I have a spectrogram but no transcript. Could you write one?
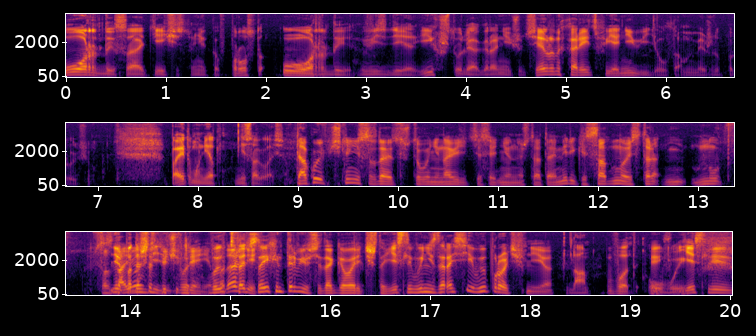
орды соотечественников, просто орды везде. Их, что ли, ограничивают. Северных корейцев я не видел там, между прочим. Поэтому нет, не согласен. Такое впечатление создается, что вы ненавидите Соединенные Штаты Америки. С одной стороны, ну, Создается Нет, подождите, впечатление. Вы, вы кстати, в своих интервью всегда говорите, что если вы не за Россию, вы против нее. Да. Вот. Увы. Если...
